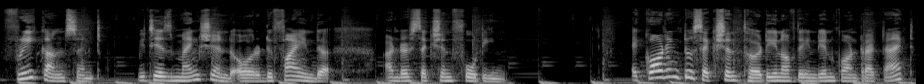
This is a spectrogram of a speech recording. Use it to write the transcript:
free consent which is mentioned or defined under section 14 According to Section 13 of the Indian Contract Act,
